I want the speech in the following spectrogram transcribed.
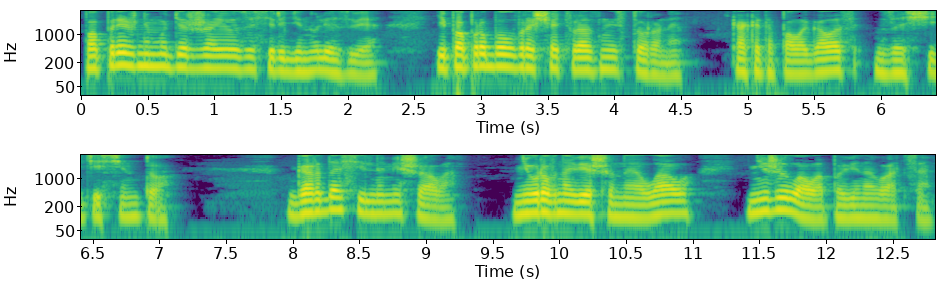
по-прежнему держа ее за середину лезвия, и попробовал вращать в разные стороны, как это полагалось в защите Синто. Горда сильно мешала. Неуравновешенная Лао не желала повиноваться.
